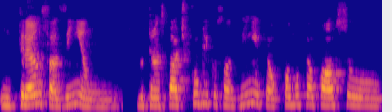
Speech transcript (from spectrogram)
um tram sozinha, um, no transporte público sozinha, que eu, como que eu posso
